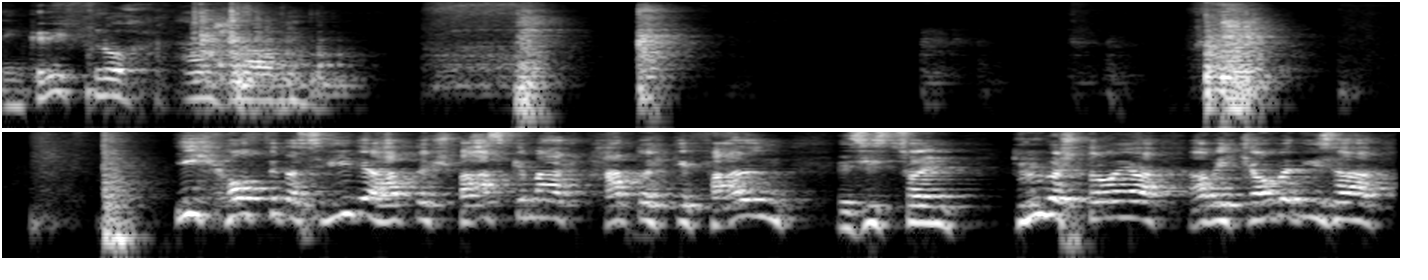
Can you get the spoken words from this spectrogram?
Den Griff noch anschrauben. Ich hoffe, das Video hat euch Spaß gemacht, hat euch gefallen. Es ist so ein Drüberstreuer, aber ich glaube, dieser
